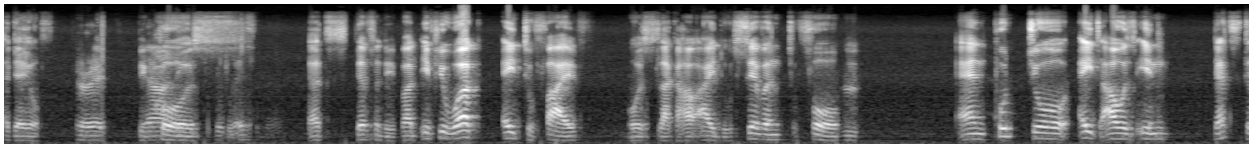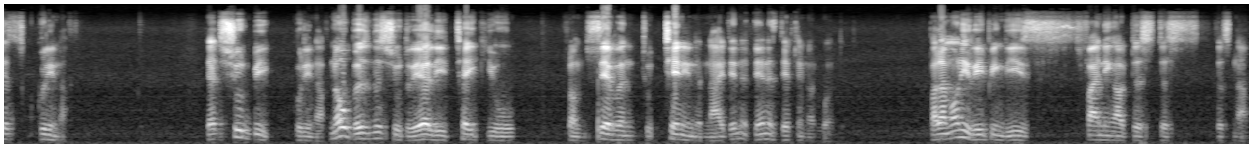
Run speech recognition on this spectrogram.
a day off. Correct. Yeah, Because it's a good lesson there. that's definitely. But if you work eight to five, or it's like how I do, seven to four, Mm. and put your eight hours in, that's that's good enough. That should be good enough. No business should really take you from seven to ten in the night. Then, then it's definitely not worth it. But I'm only reaping these, finding out this this this now.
